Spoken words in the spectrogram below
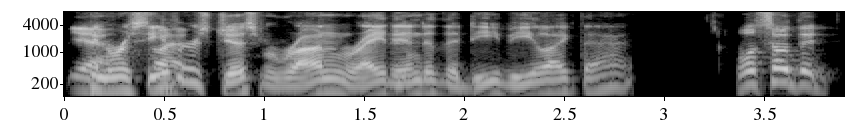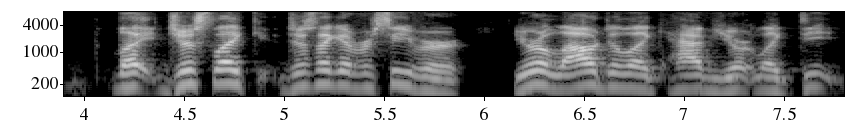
yeah. can receivers just run right into the DB like that? Well, so the like just like just like a receiver, you're allowed to like have your like de-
